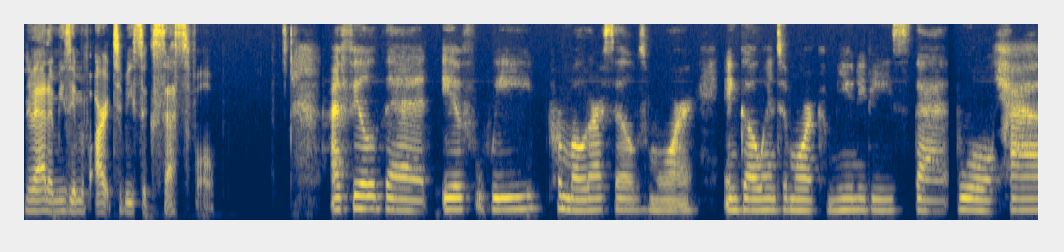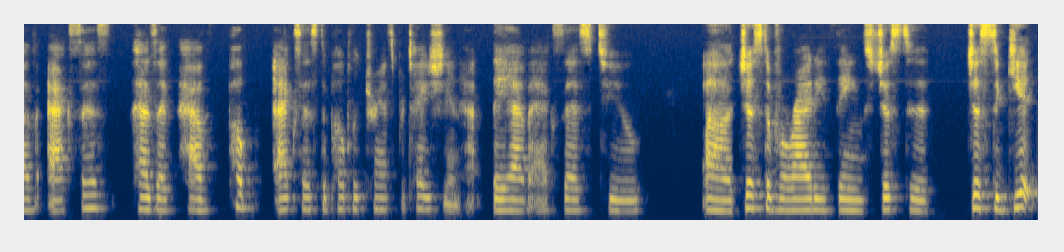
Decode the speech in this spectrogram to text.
nevada museum of art to be successful I feel that if we promote ourselves more and go into more communities that will have access has a, have pub access to public transportation. They have access to uh, just a variety of things just to just to get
